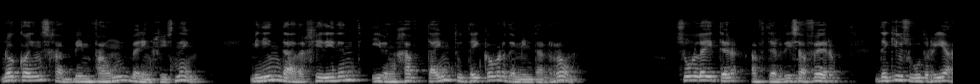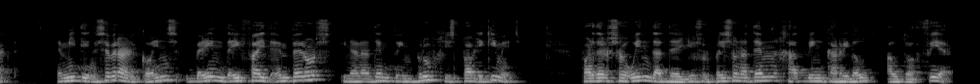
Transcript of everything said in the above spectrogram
No coins had been found bearing his name, meaning that he didn't even have time to take over the mint and Rome. Soon later, after this affair, Decius would react, emitting several coins bearing deified emperors in an attempt to improve his public image, further showing that the usurpation attempt had been carried out out of fear.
